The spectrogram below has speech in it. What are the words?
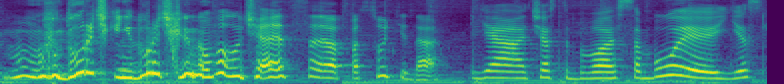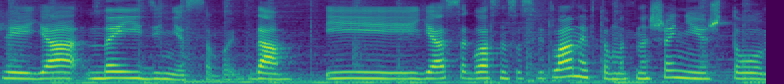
ну, дурочки, не дурочки, но получается, по сути, да. Я часто бываю собой, если я наедине с собой. Да. И я согласна со Светланой в том отношении, что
